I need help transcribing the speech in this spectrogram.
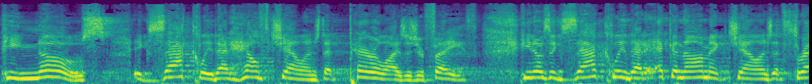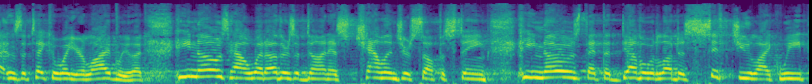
He knows exactly that health challenge that paralyzes your faith. He knows exactly that economic challenge that threatens to take away your livelihood. He knows how what others have done has challenged your self esteem. He knows that the devil would love to sift you like wheat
